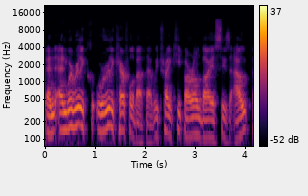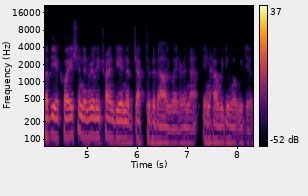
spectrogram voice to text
And and we're really we're really careful about that. We try and keep our own biases out of the equation and really try and be an objective evaluator in that in how we do what we do.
